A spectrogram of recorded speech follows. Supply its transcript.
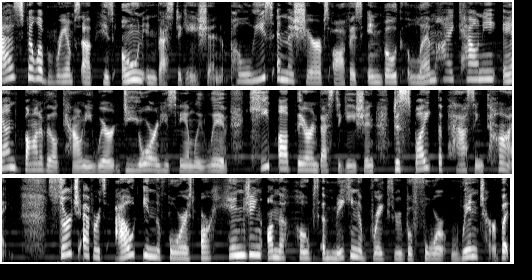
As Philip ramps up his own investigation, police and the sheriff's office in both Lemhi County and Bonneville County, where DeOrr and his family live, keep up their investigation despite the passing time. Search efforts out in the forest are hinging on the hopes of making a breakthrough before winter, but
